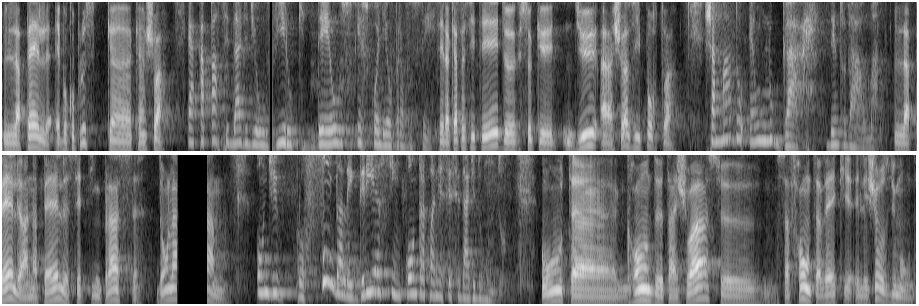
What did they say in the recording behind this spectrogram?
L'appel est beaucoup plus qu'un qu'un choix. É a capacidade de ouvir o que Deus escolheu para você. C'est la capacité de ce que Dieu a choisi pour toi. Chamado é um lugar dentro da alma, L'appel, un appel, c'est une place dans l'âme onde profunda alegria se encontra com a necessidade do mundo. Où ta grande, ta joie s'affronte avec les choses du monde.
